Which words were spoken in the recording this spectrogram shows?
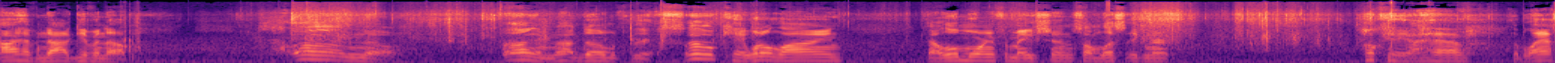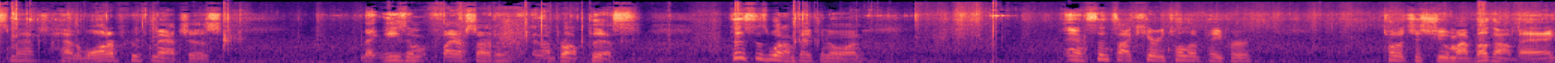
I have not given up. Oh no. I am not done with this. Okay, went online. Got a little more information so I'm less ignorant. Okay, I have the blast match, had the waterproof matches, magnesium fire starter, and I brought this. This is what I'm baking on. And since I carry toilet paper, toilet tissue in my bug out bag,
